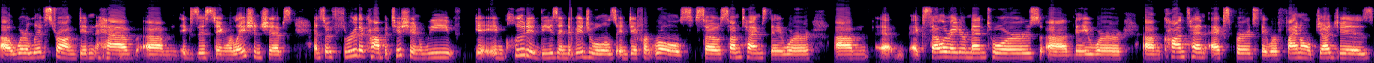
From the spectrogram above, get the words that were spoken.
uh, where Livestrong didn't have um, existing relationships, and so through the competition, we included these individuals in different roles. So sometimes they were um, accelerator mentors, uh, they were um, content experts, they were final judges.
